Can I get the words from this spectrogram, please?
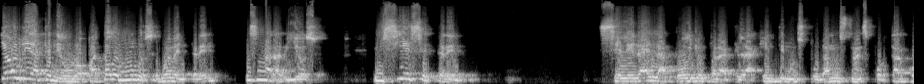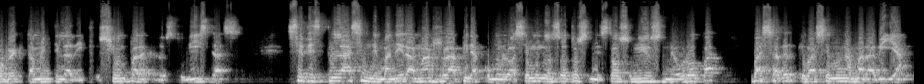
ya olvídate en Europa, todo el mundo se mueve en tren, es maravilloso. Y si ese tren se le da el apoyo para que la gente nos podamos transportar correctamente la difusión para que los turistas se desplacen de manera más rápida como lo hacemos nosotros en Estados Unidos, en Europa, vas a ver que va a ser una maravilla.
